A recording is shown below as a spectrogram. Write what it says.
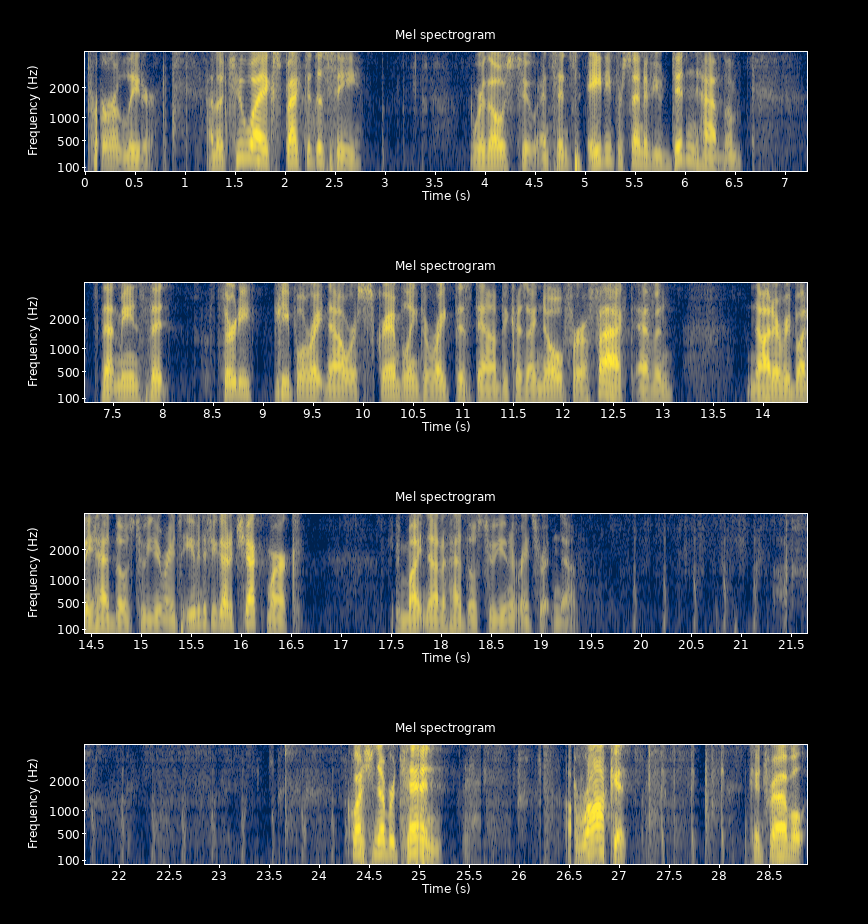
Per liter. And the two I expected to see were those two. And since 80% of you didn't have them, that means that 30 people right now are scrambling to write this down because I know for a fact, Evan, not everybody had those two unit rates. Even if you got a check mark, you might not have had those two unit rates written down. Question number 10. A rocket can travel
